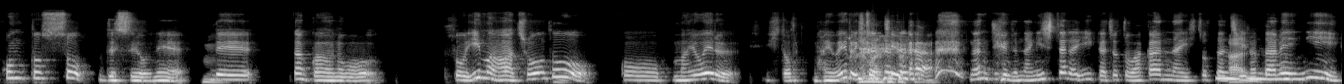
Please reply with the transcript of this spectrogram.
本当そうですよね。うんで、なんかあの、そう、今ちょうど、こう、迷える人、迷える人っていうか、なんていうんだ、何したらいいかちょっとわかんない人たちのために、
